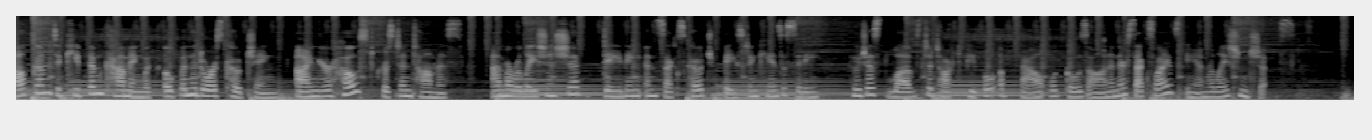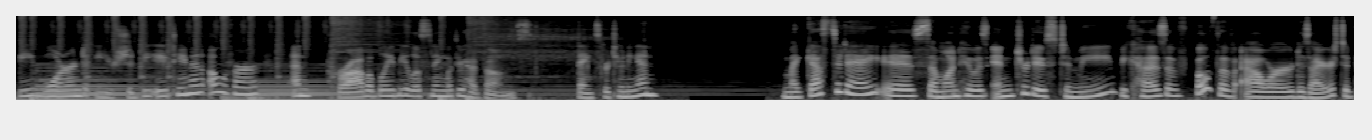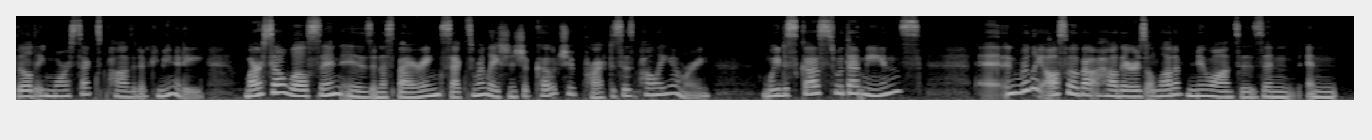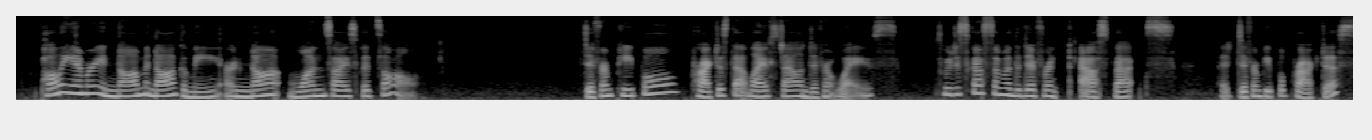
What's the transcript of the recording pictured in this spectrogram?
Welcome to Keep Them Coming with Open the Doors Coaching. I'm your host, Kristen Thomas. I'm a relationship, dating, and sex coach based in Kansas City who just loves to talk to people about what goes on in their sex lives and relationships. Be warned, you should be 18 and over and probably be listening with your headphones. Thanks for tuning in. My guest today is someone who was introduced to me because of both of our desires to build a more sex positive community. Marcel Wilson is an aspiring sex and relationship coach who practices polyamory. We discussed what that means and really also about how there's a lot of nuances and, and polyamory and non monogamy are not one size fits all. Different people practice that lifestyle in different ways. So we discussed some of the different aspects that different people practice.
